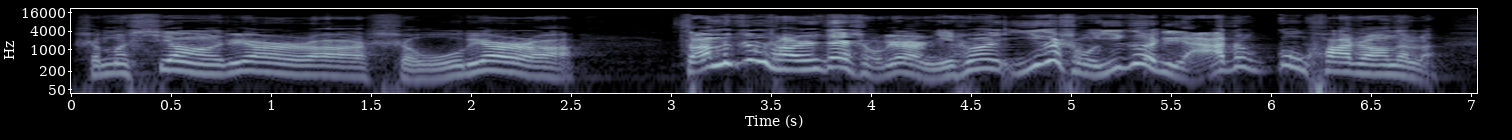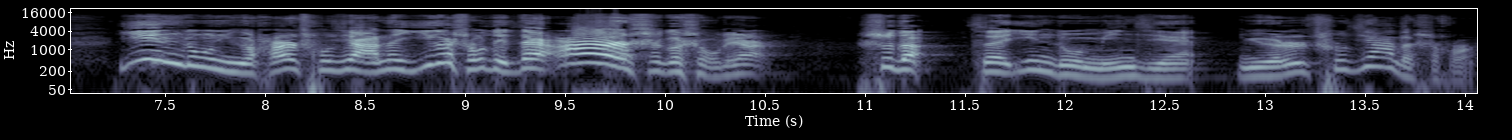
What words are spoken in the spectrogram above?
什么项链啊、手链啊，咱们正常人戴手链，你说一个手一个俩都够夸张的了。印度女孩出嫁，那一个手得戴二十个手链。是的，在印度民间，女儿出嫁的时候，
